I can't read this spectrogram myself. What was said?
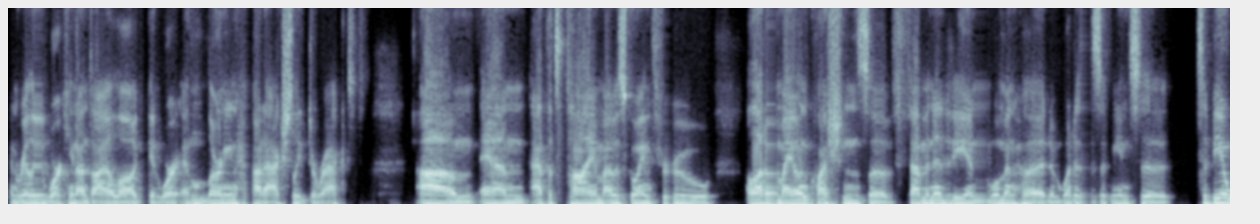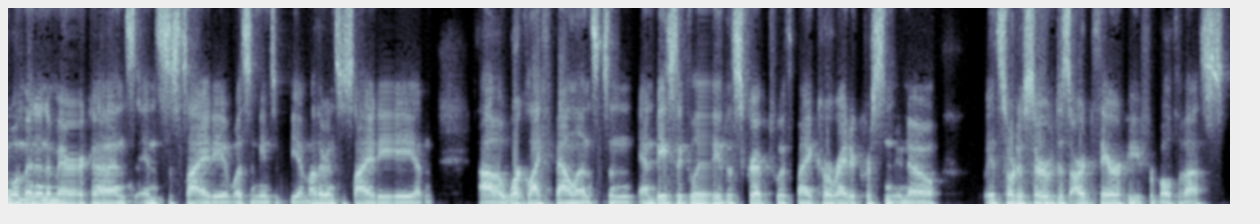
and really working on dialogue and work and learning how to actually direct. Um, and at the time, I was going through a lot of my own questions of femininity and womanhood and what does it mean to to be a woman in America and in society. What does it mean to be a mother in society and uh, work-life balance and and basically the script with my co-writer Kristen Uno, it sort of served as art therapy for both of us.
